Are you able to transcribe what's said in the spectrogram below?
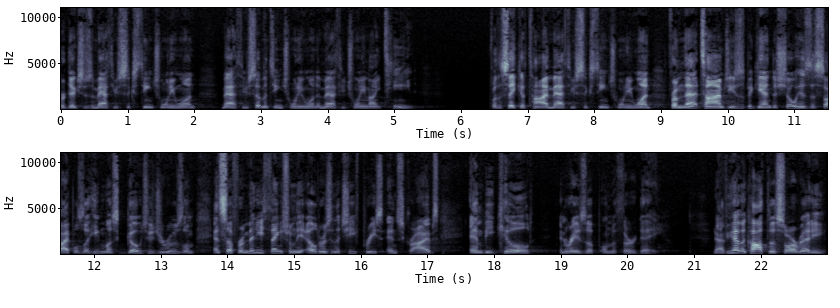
predictions in Matthew 16 21, Matthew 17 21, and Matthew 20 19 for the sake of time, Matthew 16 21. From that time, Jesus began to show his disciples that he must go to Jerusalem and suffer many things from the elders and the chief priests and scribes and be killed and raised up on the third day. Now, if you haven't caught this already,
